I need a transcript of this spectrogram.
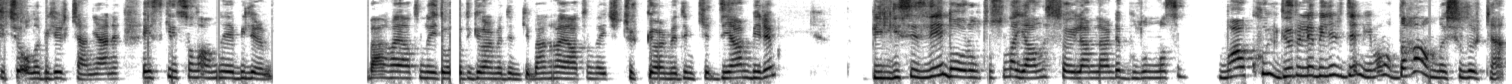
içi olabilirken yani eski insanı anlayabilirim. ben hayatımda hiç Yahudi görmedim ki, ben hayatımda hiç Türk görmedim ki diyen biri bilgisizliği doğrultusunda yanlış söylemlerde bulunması makul görülebilir demeyeyim ama daha anlaşılırken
